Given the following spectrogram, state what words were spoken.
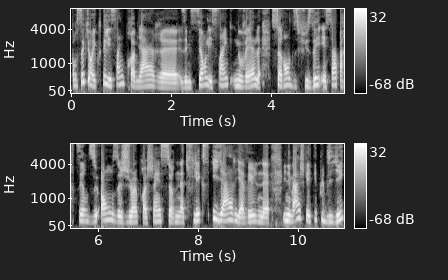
pour ceux qui ont écouté les cinq premières euh, émissions, les cinq nouvelles seront diffusées, et ça à partir du 11 juin prochain sur Netflix. Hier, il y avait une, une image qui a été publiée,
